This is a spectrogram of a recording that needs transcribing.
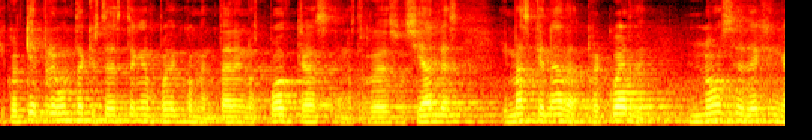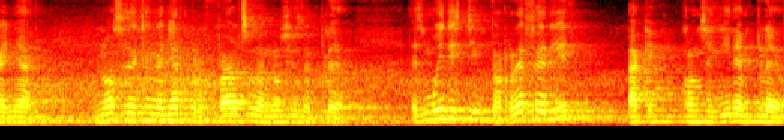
Y cualquier pregunta que ustedes tengan pueden comentar en los podcasts, en nuestras redes sociales. Y más que nada, recuerden, no se dejen engañar. No se dejen engañar por falsos anuncios de empleo. Es muy distinto referir a que conseguir empleo.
